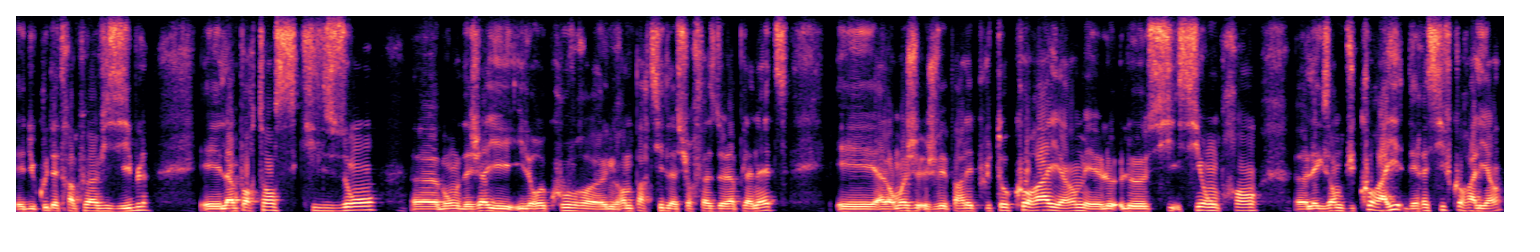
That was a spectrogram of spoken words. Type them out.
et du coup d'être un peu invisible. Et l'importance qu'ils ont, euh, bon déjà ils, ils, recouvrent une grande partie de la surface de la planète. Et alors moi je, vais parler plutôt corail, hein, mais le, si, si on prend euh, l'exemple du corail, des récifs coralliens,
